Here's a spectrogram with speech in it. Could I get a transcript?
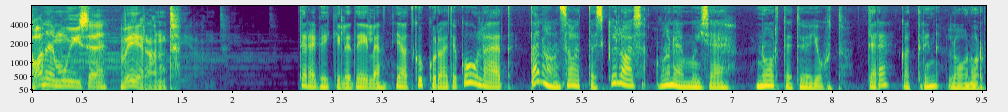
Vanemuise veerand tere kõigile teile, head Kuku raadio kuulajad. täna on saates külas Vanemuise noortetööjuht. tere, Katrin Loonurm.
